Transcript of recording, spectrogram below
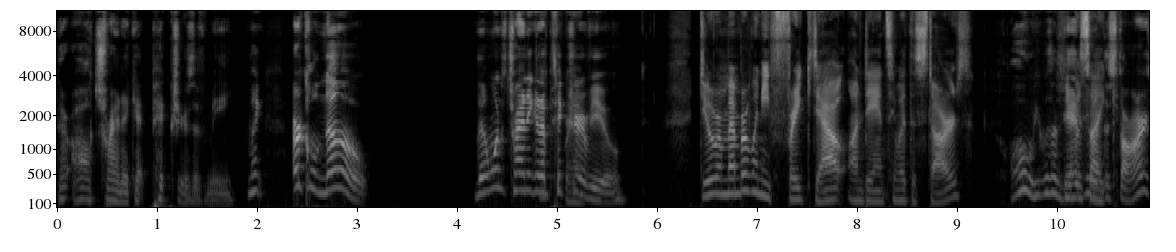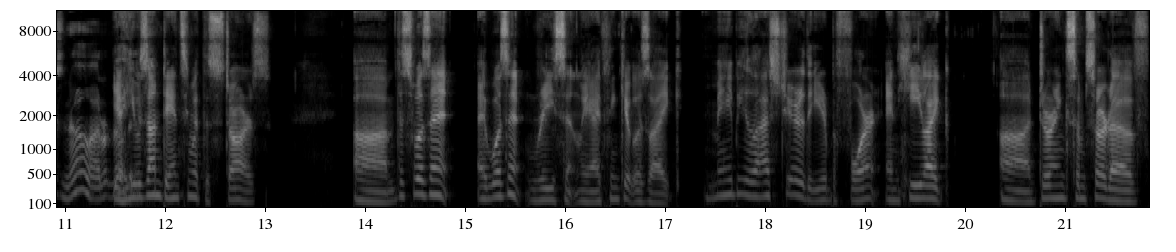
they're all trying to get pictures of me. I'm like, Urkel, no. No one's trying to get a picture of you. Do you remember when he freaked out on Dancing with the Stars? Oh, he was on He Dancing was with the Stars? No, I don't know. Yeah, he was on Dancing with the Stars. Um, this wasn't. It wasn't recently. I think it was like maybe last year or the year before. And he like, uh, during some sort of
